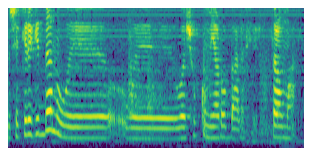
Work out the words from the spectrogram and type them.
متشكرة جدا و... و... وأشوفكم يا رب على خير. السلام عليكم.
